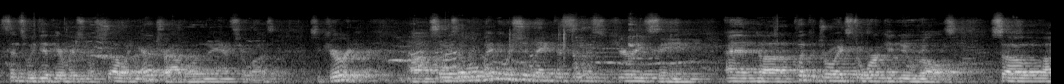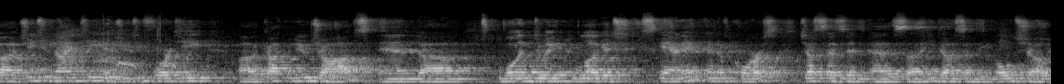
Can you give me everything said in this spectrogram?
since we did the original show in air travel? And the answer was security. Uh, so we said, well, maybe we should make this scene a security scene and uh, put the droids to work in new roles. So uh, G2-9T and G2-4T uh, got new jobs, and um, one doing luggage scanning, and of course, just as in, as uh, he does in the old show,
